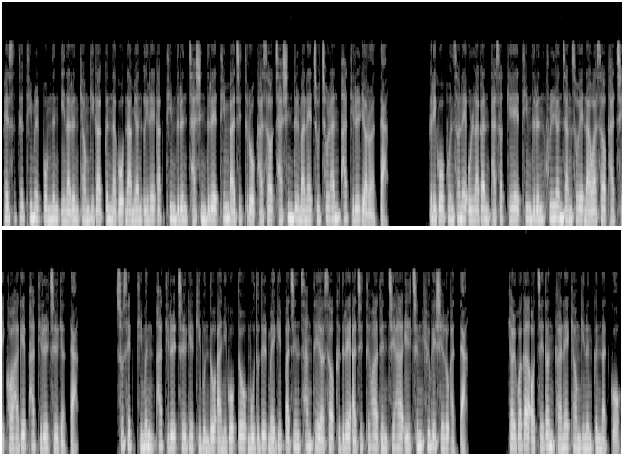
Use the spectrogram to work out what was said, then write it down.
베스트 팀을 뽑는 이날은 경기가 끝나고 나면 으레 각 팀들은 자신들의 팀 아지트로 가서 자신들만의 조촐한 파티를 열었다. 그리고 본선에 올라간 다섯 개의 팀들은 훈련 장소에 나와서 같이 거하게 파티를 즐겼다. 수색팀은 파티를 즐길 기분도 아니고 또 모두들 맥이 빠진 상태여서 그들의 아지트화된 지하 1층 휴게실로 갔다. 결과가 어째던 간에 경기는 끝났고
